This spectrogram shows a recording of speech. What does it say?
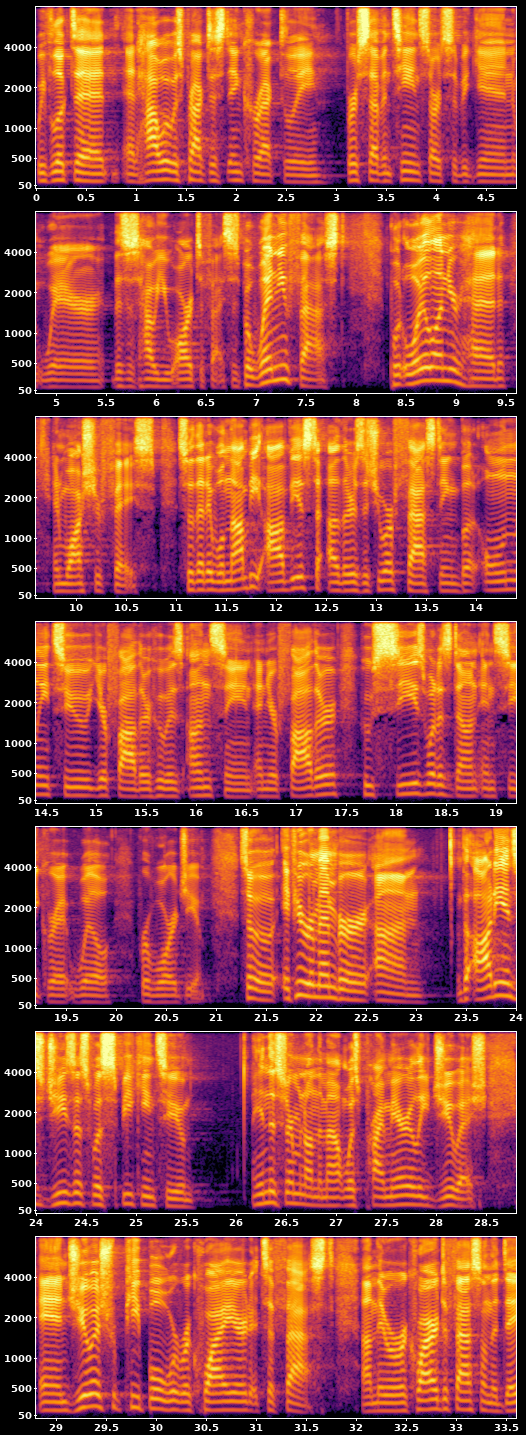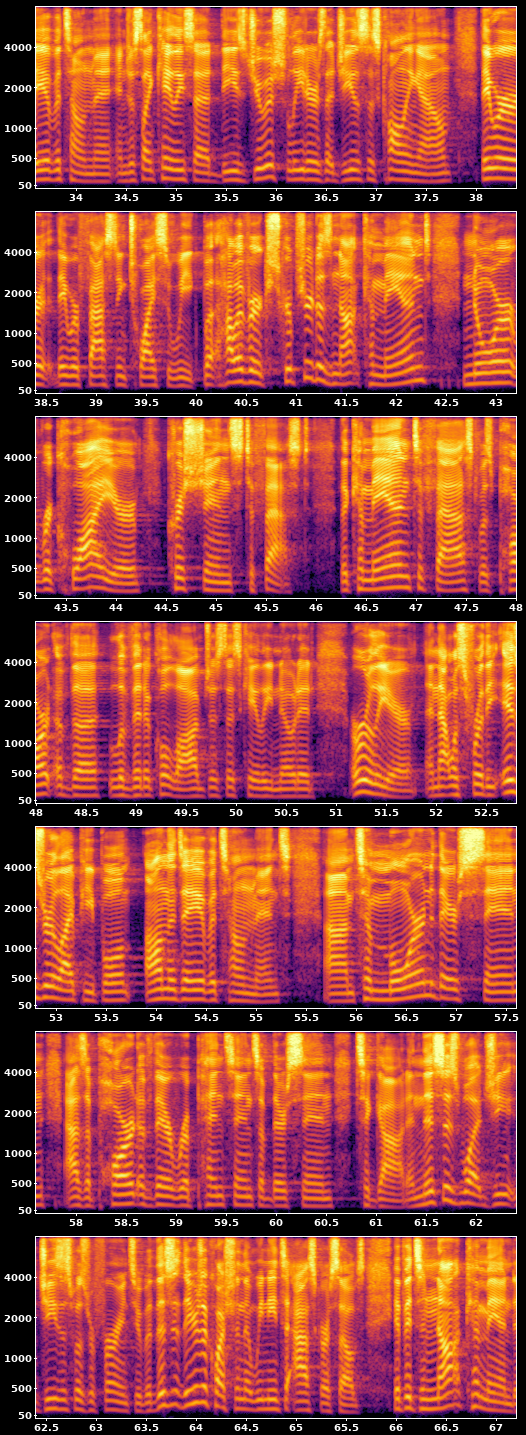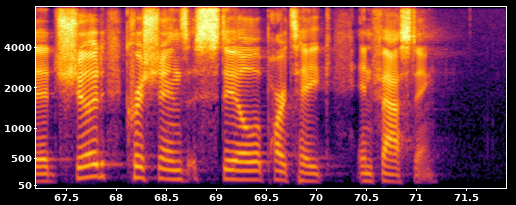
we've looked at, at how it was practiced incorrectly. Verse 17 starts to begin where this is how you are to fast. It says, but when you fast, Put oil on your head and wash your face, so that it will not be obvious to others that you are fasting, but only to your Father who is unseen, and your Father who sees what is done in secret will reward you. So, if you remember, um, the audience Jesus was speaking to in the Sermon on the Mount was primarily Jewish, and Jewish people were required to fast. Um, they were required to fast on the Day of Atonement, and just like Kaylee said, these Jewish leaders that Jesus is calling out, they were they were fasting twice a week. But however, Scripture does not command nor require Christians to fast. The command to fast was part of the Levitical law, just as Kaylee noted earlier, and that was for the Israelite people on the Day of Atonement um, to mourn their sin as a part of their repentance of their sin to God. And this is what G- Jesus was referring to. But this is, here's a question that we need to ask ourselves If it's not commanded, should Christians still partake in fasting?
